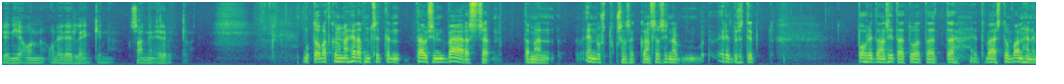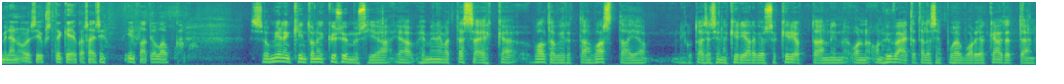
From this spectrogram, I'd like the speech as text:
linja on, on edelleenkin sangen elvyttävä. Mutta ovatko nämä herrat nyt sitten täysin väärässä tämän ennustuksensa kanssa? Siinä erityisesti pohditaan sitä, tuota, että, että väestön vanheneminen olisi yksi tekijä, joka saisi inflaation laukkaamaan. Se on mielenkiintoinen kysymys ja, ja he menevät tässä ehkä valtavirtaan vastaan ja niin kuin taisin siinä kirja-arviossa kirjoittaa, niin on, on hyvä, että tällaisia puheenvuoroja käytetään,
